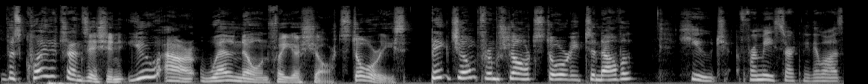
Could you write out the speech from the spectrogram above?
there's quite a transition. You are well known for your short stories. Big jump from short story to novel? Huge. For me, certainly there was.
